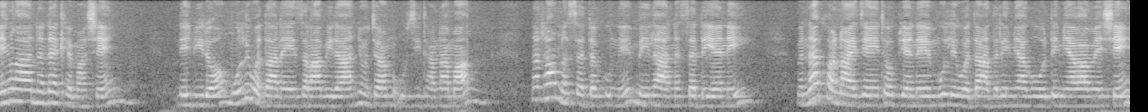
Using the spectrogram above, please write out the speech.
မင်္ဂလာနံနက်ခေပါရှင်နေပြည်တော်မိုးလေဝသနဲ့ဇလာဗီတာညွှန်ကြားမှုဦးစီးဌာနမှ2021ခုနှစ်မေလ22ရက်နေ့မနက်9:00နာရီချိန်ထုတ်ပြန်တဲ့မိုးလေဝသသတင်းများကိုတင်ပြပါမယ်ရှင်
